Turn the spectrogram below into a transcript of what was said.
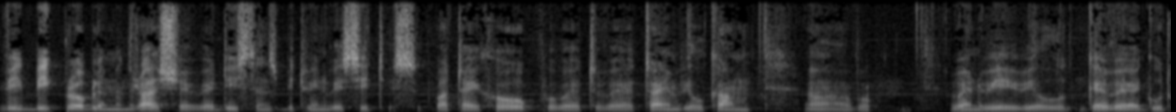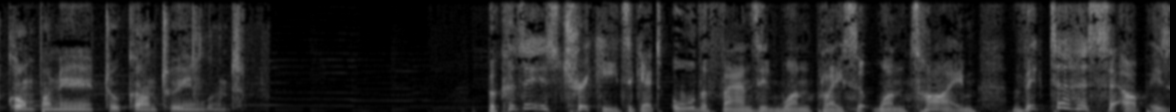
The big problem in Russia the distance between the cities, but I hope that the time will come uh, when we will gather a good company to come to England. Because it is tricky to get all the fans in one place at one time, Victor has set up his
